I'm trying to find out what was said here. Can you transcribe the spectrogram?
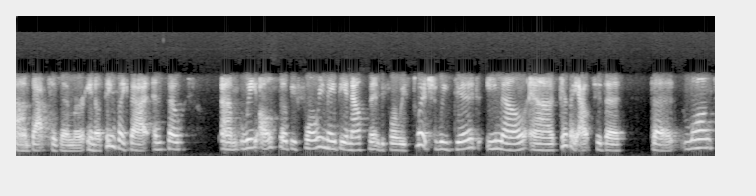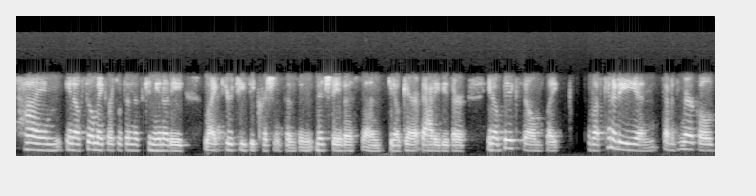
um, baptism or, you know, things like that. And so um, we also, before we made the announcement and before we switched, we did email a survey out to the the long time, you know, filmmakers within this community, like your T.C. Christensen's and Mitch Davis and, you know, Garrett Batty. These are, you know, big films like Love Kennedy and Seventeen Miracles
